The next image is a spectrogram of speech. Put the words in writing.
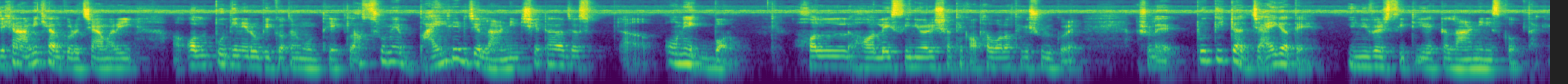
যেখানে আমি খেয়াল করেছি আমার এই অল্প দিনের অভিজ্ঞতার মধ্যে ক্লাসরুমের বাইরের যে লার্নিং সেটা জাস্ট অনেক বড়। হল, হলে সিনিয়রের সাথে কথা বলা থেকে শুরু করে আসলে প্রতিটা জায়গাতে ইউনিভার্সিটি একটা লার্নিং স্কোপ থাকে।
